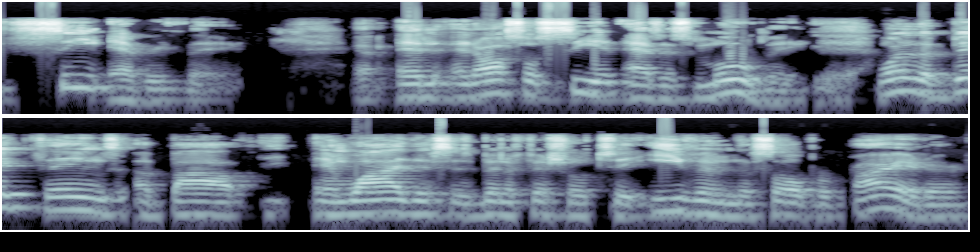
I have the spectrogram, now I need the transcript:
see everything. And, and also see it as it's moving. Yeah. One of the big things about and why this is beneficial to even the sole proprietor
